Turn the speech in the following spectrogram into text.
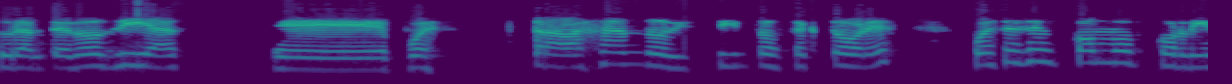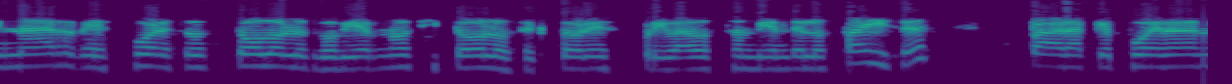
durante dos días, eh, pues trabajando distintos sectores, pues es en cómo coordinar esfuerzos todos los gobiernos y todos los sectores privados también de los países para que puedan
